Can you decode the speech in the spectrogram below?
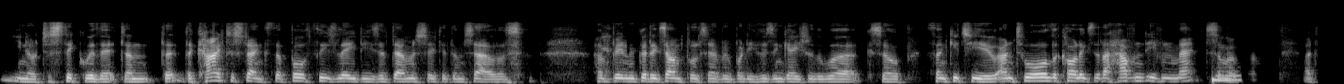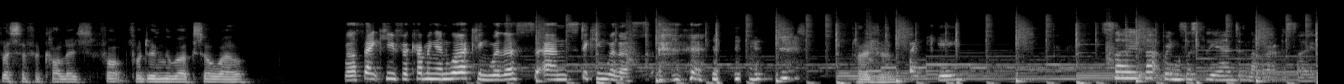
you know to stick with it and the, the character strength that both these ladies have demonstrated themselves have been a good example to everybody who's engaged with the work so thank you to you and to all the colleagues that i haven't even met some mm. of them at west suffolk college for for doing the work so well well thank you for coming and working with us and sticking with us Pleasure. Thank you. So that brings us to the end of another episode.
